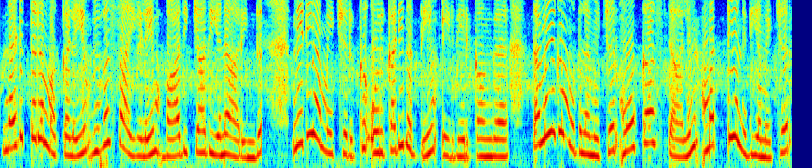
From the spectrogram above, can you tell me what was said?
நடுத்தர மக்களையும் விவசாயிகளையும் பாதிக்காது என அறிந்து நிதி அமைச்சருக்கு ஒரு கடிதத்தையும் எழுதியிருக்காங்க. தமிழக முதலமைச்சர் மு க ஸ்டாலின் மத்திய நிதியமைச்சர்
